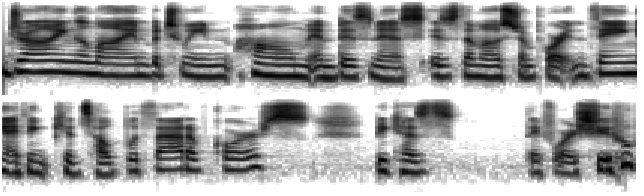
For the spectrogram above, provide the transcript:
drawing a line between home and business is the most important thing. I think kids help with that, of course, because they force you.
